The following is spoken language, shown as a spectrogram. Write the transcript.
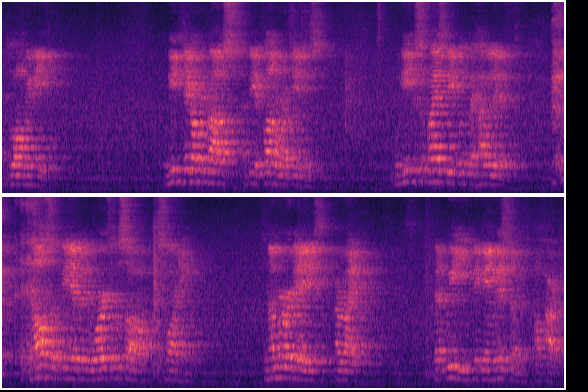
and to all we meet. We need to take up our cross and be a follower of Jesus. We need to surprise people by how we live. And also to be able, in the words of the to number our days aright, that we may gain wisdom of heart.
